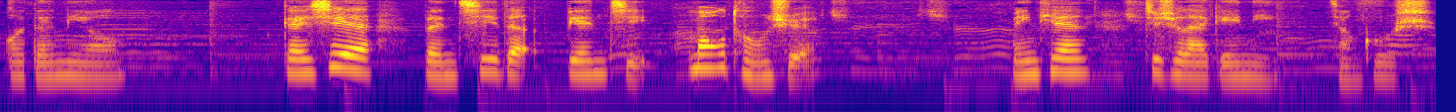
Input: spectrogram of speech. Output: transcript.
我等你哦。感谢本期的编辑猫同学，明天继续来给你讲故事。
